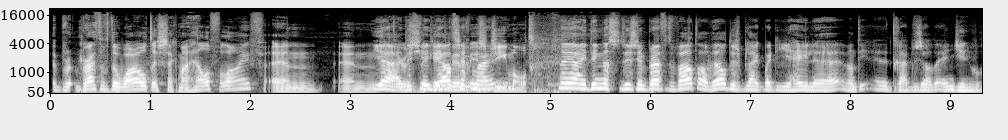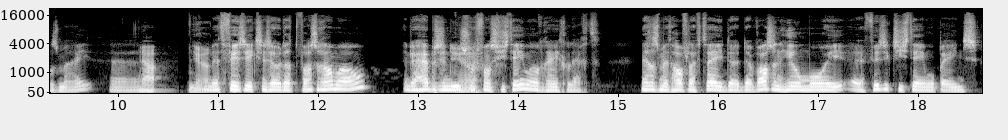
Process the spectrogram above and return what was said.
de... Br- Breath of the Wild is zeg maar Half-Life en, en Ja, Tears dus of the je- je had, zeg is maar- Gmod. Nou ja, ik denk dat ze dus in Breath of the Wild al wel dus blijkbaar die hele... Want die, het draait dezelfde engine volgens mij. eh, ja. Ja. Met physics en zo, dat was er allemaal al. En daar hebben ze nu een Ja. soort van systeem overheen gelegd. Net als met Half-Life 2, er, er was een heel mooi eh physics systeem opeens,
